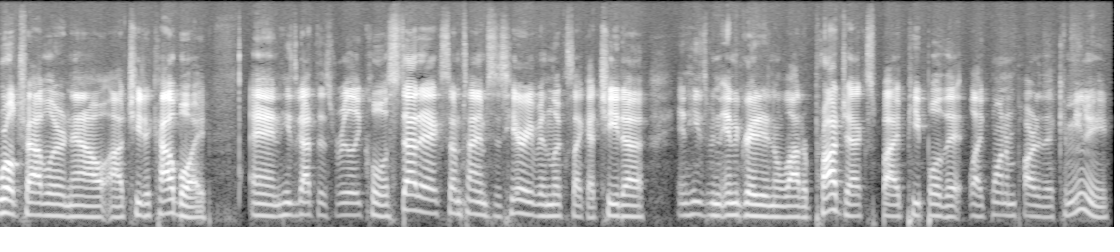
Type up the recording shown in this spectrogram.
world traveler now, uh, Cheetah Cowboy. And he's got this really cool aesthetic. Sometimes his hair even looks like a cheetah. And he's been integrated in a lot of projects by people that like want him part of the community.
